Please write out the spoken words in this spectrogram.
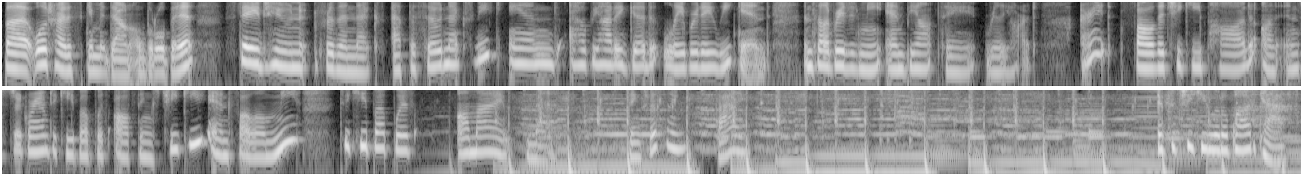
But we'll try to skim it down a little bit. Stay tuned for the next episode next week. And I hope you had a good Labor Day weekend and celebrated me and Beyonce really hard. All right, follow the Cheeky Pod on Instagram to keep up with all things cheeky, and follow me to keep up with all my mess. Thanks for listening. Bye. It's a cheeky little podcast.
